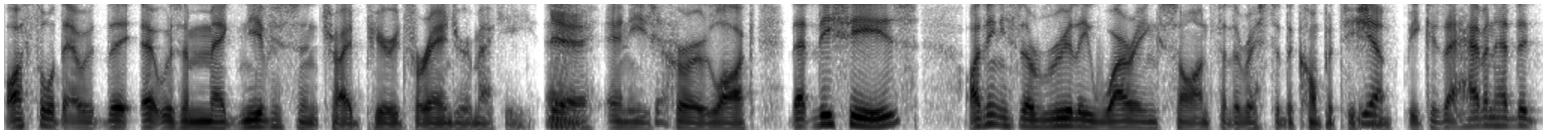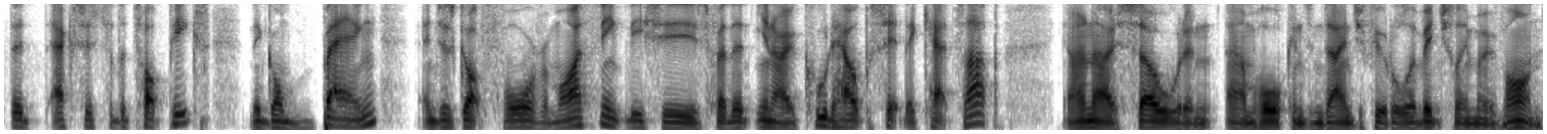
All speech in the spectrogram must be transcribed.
I thought that was, that it was a magnificent trade period for Andrew Mackie and, Yeah. and his Yeah. crew. Like that, this is. I think this is a really worrying sign for the rest of the competition Yep. because they haven't had the, the access to the top picks. They've gone bang and just got four of them. I think this is for the you know could help set the cats up. I know Selwood and um, Hawkins and Dangerfield will eventually move on,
